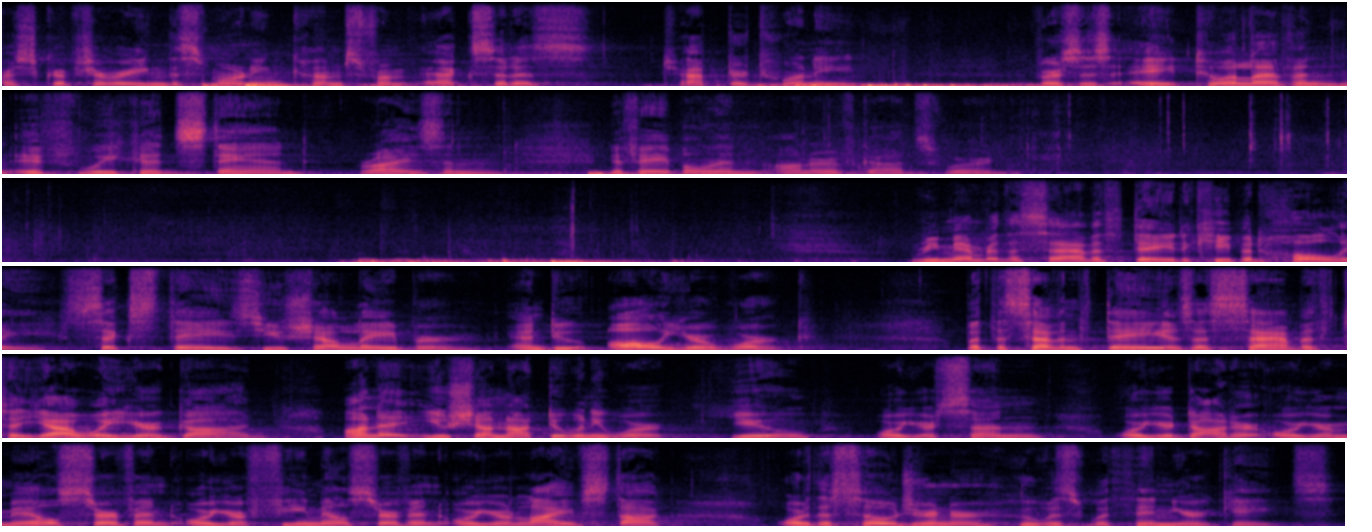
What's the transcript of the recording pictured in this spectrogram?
Our scripture reading this morning comes from Exodus chapter 20, verses 8 to 11. If we could stand, rise, and if able, in honor of God's word. Remember the Sabbath day to keep it holy. Six days you shall labor and do all your work. But the seventh day is a Sabbath to Yahweh your God. On it you shall not do any work, you or your son or your daughter or your male servant or your female servant or your livestock or the sojourner who is within your gates.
